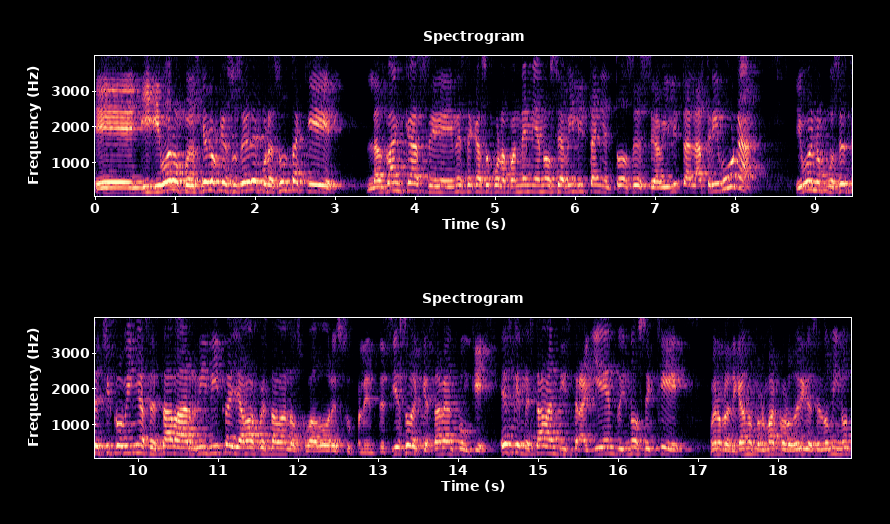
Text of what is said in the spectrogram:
Eh, y, bueno, pues ¿qué es lo que sucede? Pues resulta que las bancas, eh, en este caso por la pandemia, no se habilitan y entonces se habilita la tribuna. Y bueno, pues este chico Viñas estaba arribita y abajo estaban los jugadores suplentes. Y eso de que salgan con que es que me estaban distrayendo y no sé qué. Bueno, platicando con Marco Rodríguez el domingo,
